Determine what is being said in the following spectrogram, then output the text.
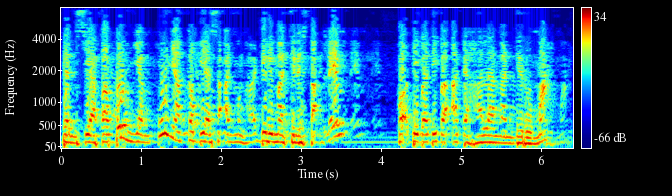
dan siapa pun yang punya kebiasaan menghadiri majelis taklim, kok tiba-tiba ada halangan di rumah,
